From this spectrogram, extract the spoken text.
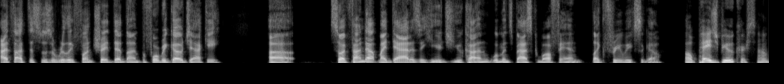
I thought this was a really fun trade deadline. Before we go, Jackie, uh, so I found out my dad is a huge UConn women's basketball fan like three weeks ago. Oh, Paige Bueckers, huh?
